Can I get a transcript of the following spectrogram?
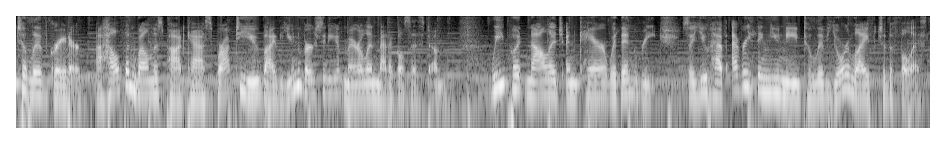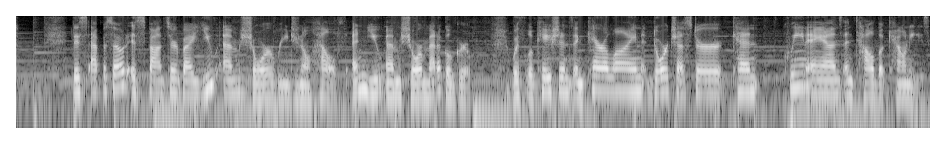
to Live Greater, a health and wellness podcast brought to you by the University of Maryland Medical System. We put knowledge and care within reach so you have everything you need to live your life to the fullest. This episode is sponsored by UM Shore Regional Health and UM Shore Medical Group, with locations in Caroline, Dorchester, Kent, Queen Anne's, and Talbot counties.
